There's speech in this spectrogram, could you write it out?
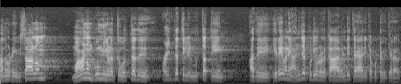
அதனுடைய விசாலம் வானம் பூமிகளுக்கு ஒத்தது. வைத்தத்தில் முத்தத்தியின் அது இறைவனை அஞ்சக்கூடியவர்களுக்காக வேண்டி தயாரிக்கப்பட்டிருக்கிறது.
